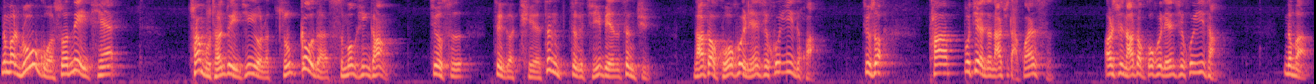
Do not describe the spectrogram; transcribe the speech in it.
那么，如果说那天川普团队已经有了足够的 smoking gun，就是这个铁证这个级别的证据，拿到国会联席会议的话，就是说他不见得拿去打官司，而是拿到国会联席会议上，那么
